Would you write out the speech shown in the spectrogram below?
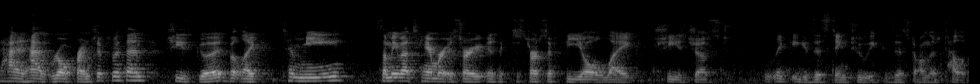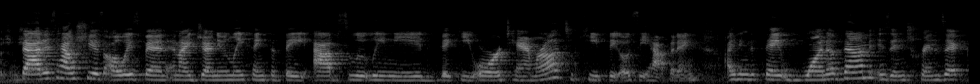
has real friendships with them she's good but like to me something about Tamara is starting is like just starts to feel like she's just like existing to exist on this television show. That is how she has always been, and I genuinely think that they absolutely need Vicki or Tamara to keep the OC happening. I think that they one of them is intrinsic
